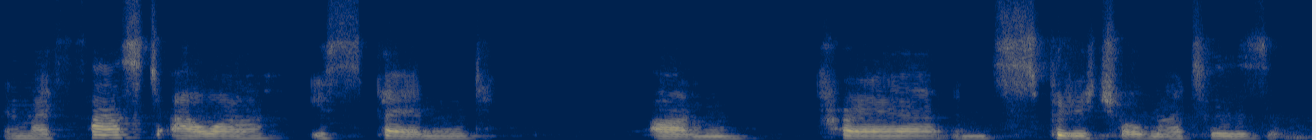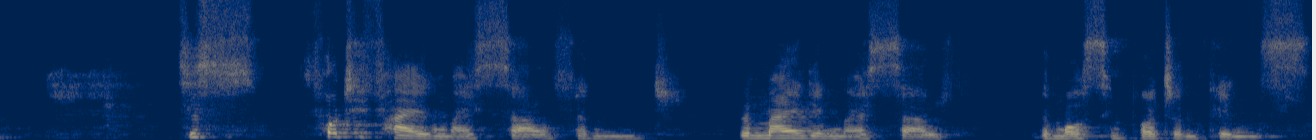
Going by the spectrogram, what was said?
and my first hour is spent on prayer and spiritual matters and just fortifying myself and reminding myself the most important things.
